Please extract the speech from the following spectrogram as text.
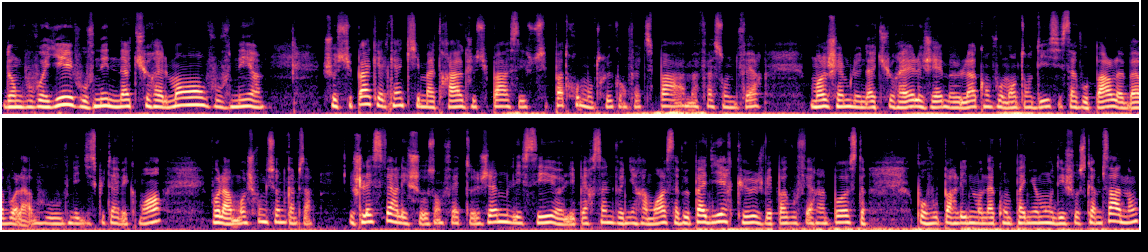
Donc vous voyez, vous venez naturellement, vous venez je suis pas quelqu'un qui m'attraque, je suis pas, c'est pas trop mon truc en fait, c'est pas ma façon de faire. Moi, j'aime le naturel, j'aime là quand vous m'entendez, si ça vous parle, bah voilà, vous venez discuter avec moi. Voilà, moi je fonctionne comme ça. Je laisse faire les choses en fait. J'aime laisser euh, les personnes venir à moi. Ça ne veut pas dire que je vais pas vous faire un poste pour vous parler de mon accompagnement ou des choses comme ça, non.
